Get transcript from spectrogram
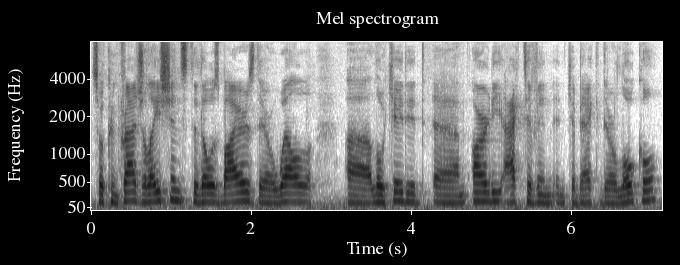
So congratulations to those buyers. They are well uh, located, um, already active in, in Quebec. They're local.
